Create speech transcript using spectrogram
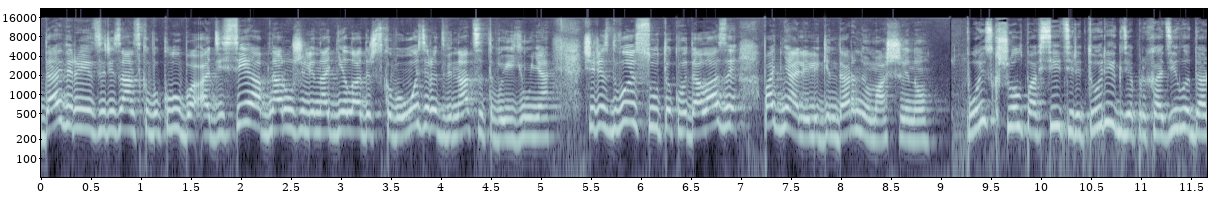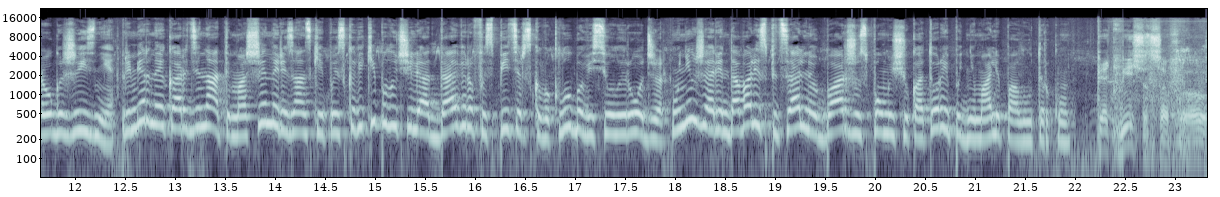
дайверы из рязанского клуба «Одиссея» обнаружили на дне Ладожского озера 12 июня. Через двое суток водолазы подняли легендарную машину. Поиск шел по всей территории, где проходила дорога жизни. Примерные координаты машины рязанские поисковики получили от дайверов из питерского клуба «Веселый Роджер». У них же арендовали специальную баржу, с помощью которой поднимали полуторку пять месяцев э,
